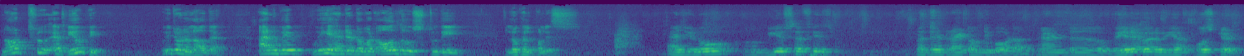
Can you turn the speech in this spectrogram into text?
not through a BOP. We don't allow that. And we, we handed over all those to the local police. As you know, BSF is present right on the border and uh, wherever we are posted,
